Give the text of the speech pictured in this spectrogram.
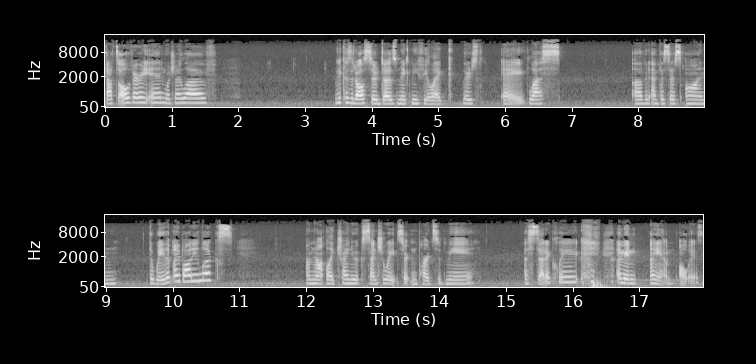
that's all very in which i love. Because it also does make me feel like there's a less of an emphasis on the way that my body looks. I'm not like trying to accentuate certain parts of me aesthetically. I mean i am always.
